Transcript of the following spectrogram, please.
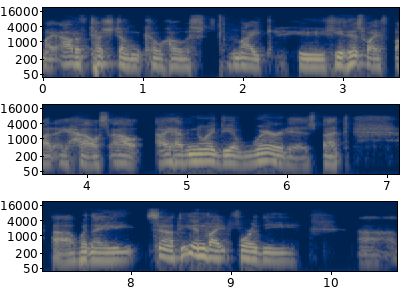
my out of touchstone co-host Mike, who he and his wife bought a house out. I have no idea where it is, but uh, when they sent out the invite for the uh,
